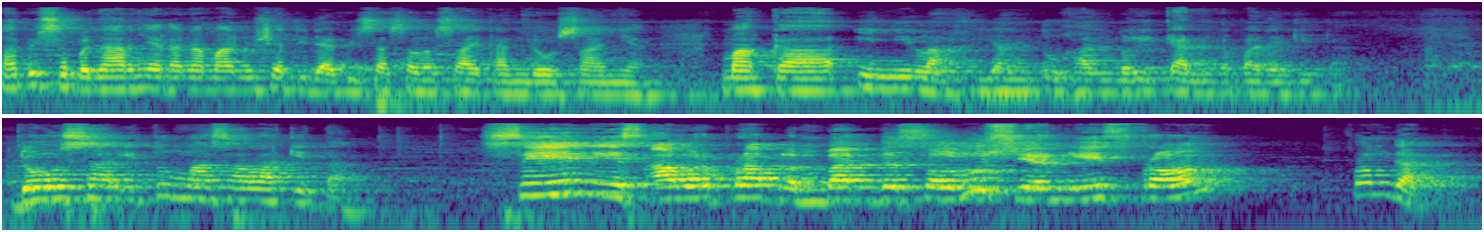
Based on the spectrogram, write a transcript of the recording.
Tapi sebenarnya karena manusia tidak bisa selesaikan dosanya, maka inilah yang Tuhan berikan kepada kita. Dosa itu masalah kita. Sin is our problem, but the solution is from from God.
